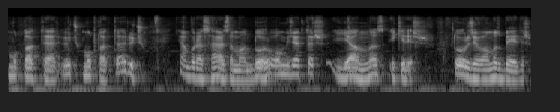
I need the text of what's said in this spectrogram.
mutlak değer 3, mutlak değer 3. Yani burası her zaman doğru olmayacaktır. Yalnız 2'dir. Doğru cevabımız B'dir.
